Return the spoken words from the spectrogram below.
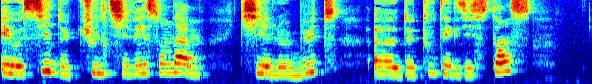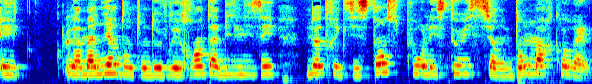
et aussi de cultiver son âme, qui est le but euh, de toute existence et la manière dont on devrait rentabiliser notre existence pour les stoïciens, dont Marc Aurèle.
